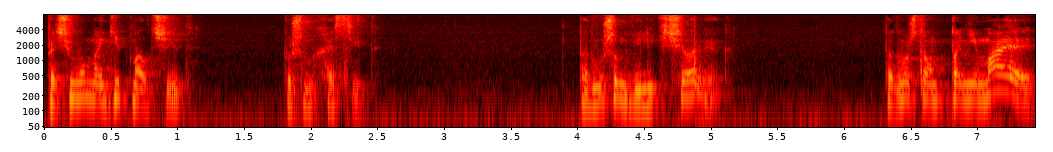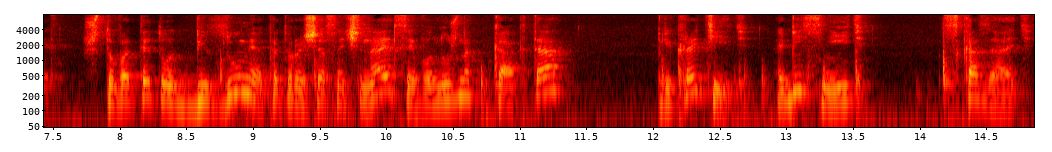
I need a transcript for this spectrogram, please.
Почему Магид молчит? Потому что он хасид. Потому что он великий человек. Потому что он понимает, что вот это вот безумие, которое сейчас начинается, его нужно как-то прекратить, объяснить, сказать.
